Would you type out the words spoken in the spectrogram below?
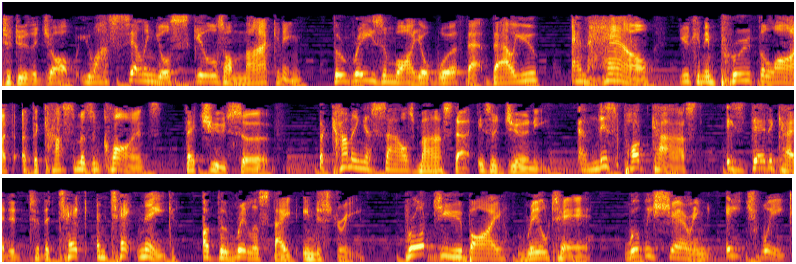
to do the job. You are selling your skills on marketing, the reason why you're worth that value, and how you can improve the life of the customers and clients that you serve. Becoming a sales master is a journey, and this podcast is dedicated to the tech and technique of the real estate industry. Brought to you by Realtair, we'll be sharing each week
